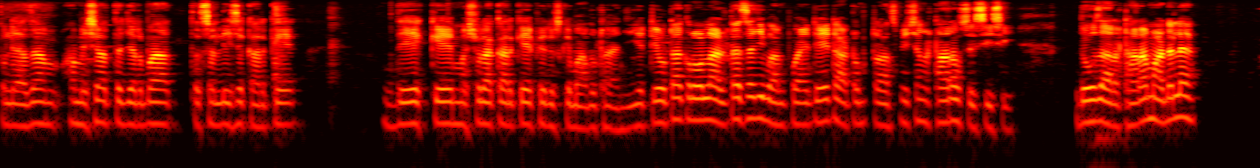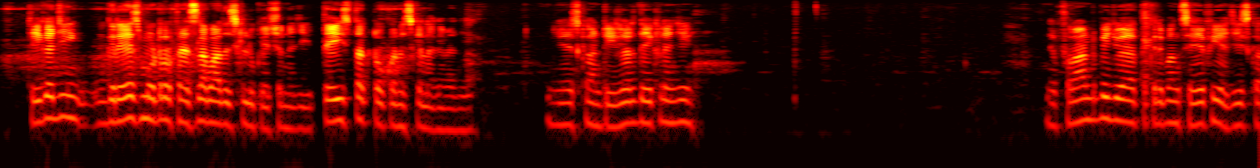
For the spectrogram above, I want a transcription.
तो लिहाजा हमेशा तजर्बा, तसल्ली से करके, देख के, मशवरा करके, फिर उसके बाद उठाएँ जी। ये टोयोटा करोला अल्टस है जी 1.8 ऑटो ट्रांसमिशन अठारह सौ सी सी दो हज़ार अठारह मॉडल है। ठीक है जी ग्रेस मोटर फैसलाबाद इसकी लोकेशन है जी। तेईस तक टोकन इसके लगे हुए जी। ये इसका इंटीरियर देख लें जी। ये फ्रंट भी जो है तकरीबन सेफ़ ही है जी इसका।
